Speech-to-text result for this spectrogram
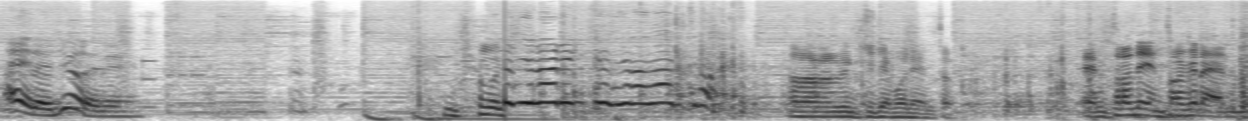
Hai ragione. Andiamo Chiudilo, richiudilo dentro. Allora lo chiudiamo dentro. Entra dentro, Greg.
